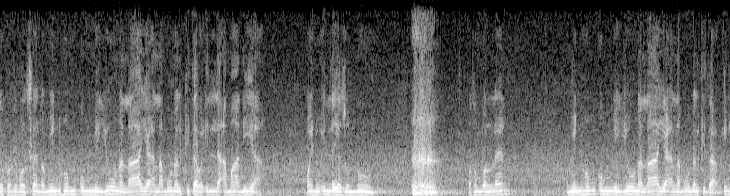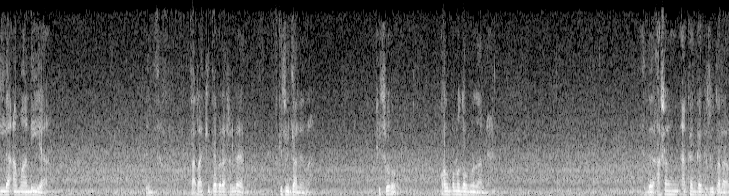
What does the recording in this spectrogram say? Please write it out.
যখন বলছেন, মিনহুম উম্মিয়ুন লা ইয়ালামুন আল কিতাব ইল্লা আমানিয়া ওয়াইনু ইল্লা ইয়াজুন্নুন। প্রথম বললেন মিনহুম উম্মিয়ুন লা ইয়ালামুন আল কিতাব ইল্লা আমানিয়া। তারা কিতাবের আসলে কিছুই জানে না। কিছু কল্পনা জল্পনা জানে। এদের আশা আকাঙ্ক্ষা কিছু তারা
